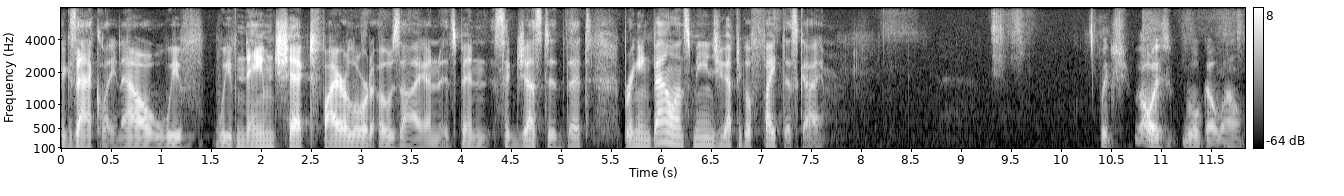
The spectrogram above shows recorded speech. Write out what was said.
exactly. Now we've we've name checked Fire Lord Ozai, and it's been suggested that bringing balance means you have to go fight this guy. which always will go well.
